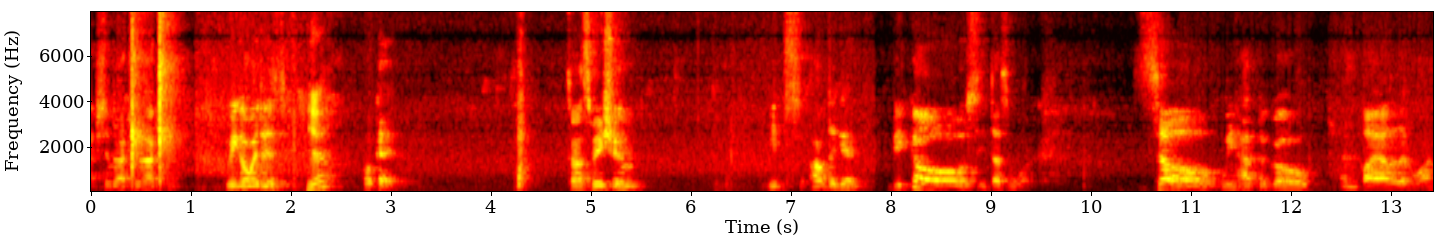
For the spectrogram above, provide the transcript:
Action, action, action. We go with it? Yeah? Okay. Transmission. It's out again. Because it doesn't work. So we had to go and buy another one.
